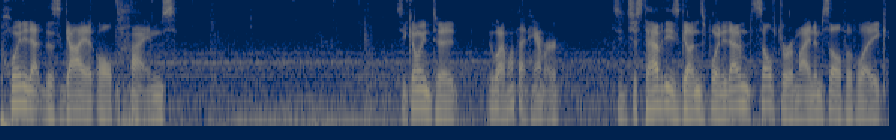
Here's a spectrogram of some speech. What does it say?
pointed at this guy at all times? Is he going to... Ooh, I want that hammer. He just to have these guns pointed at himself to remind himself of, like...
